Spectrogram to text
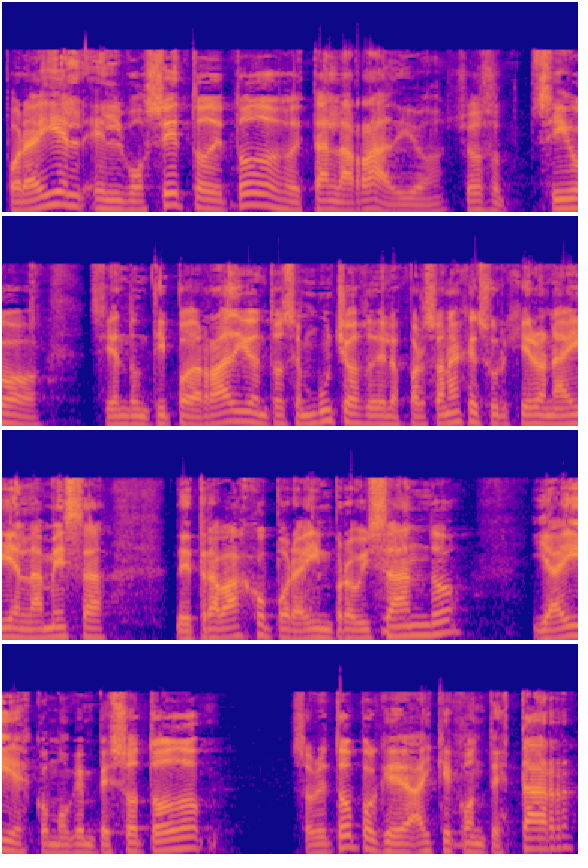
por ahí el, el boceto de todos está en la radio. Yo sigo siendo un tipo de radio, entonces muchos de los personajes surgieron ahí en la mesa de trabajo, por ahí improvisando, y ahí es como que empezó todo, sobre todo porque hay que contestar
